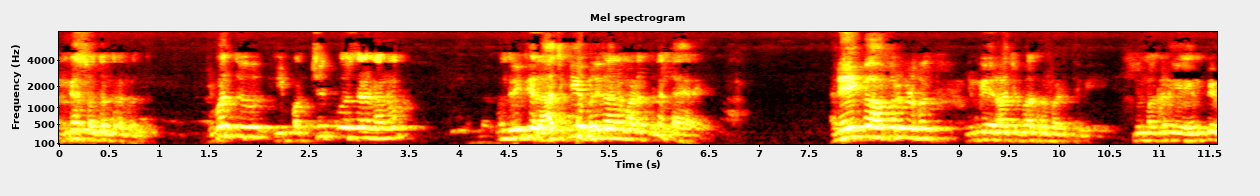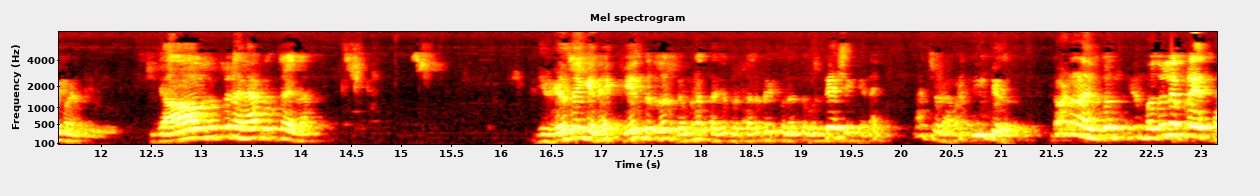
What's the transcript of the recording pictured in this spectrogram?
ಹಂಗ ಸ್ವತಂತ್ರ ಬಂತು. ಇವತ್ತು ಈ ಪಕ್ಷಕ್ಕೋಸ್ಕರ ನಾನು ಒಂದು ರೀತಿ ರಾಜಕೀಯ ಬಲಿದಾನ ಮಾಡೋದು ನಾನು ತಯಾರಾಗಿ ಅನೇಕ ಆಫರ್ಗಳು ಬಂತು. ನಿಮಗೆ ರಾಜ್ಯಪಾಲರು ಮಾಡ್ತೀವಿ, ನಿಮ್ಮ ಮಗನಿಗೆ ಎಂ ಪಿ ಮಾಡ್ತೀವಿ. ಯಾವುದಕ್ಕೂ ನಾನು ಯಾಕೆ ಹೋಗ್ತಾ ಇಲ್ಲ? ನೀವು ಹೇಳ್ದಂಗೆನೆ ಕೇಂದ್ರದವ್ರು ಗಮನ ತೆಗೆದು ತರಬೇಕು ಅನ್ನೋ ಉದ್ದೇಶಕ್ಕೇನೆ ನಾನು ಚುನಾವಣೆ ನಿಂತಿರೋದು. ನೋಡೋಣ ಇದೊಂದು- ಇದು ಮೊದಲನೇ ಪ್ರಯತ್ನ.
